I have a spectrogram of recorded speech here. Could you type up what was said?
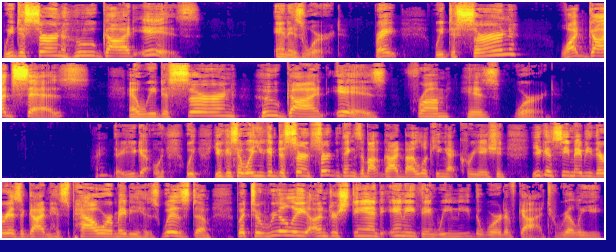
We discern who God is in His Word, right? We discern what God says and we discern who God is from His Word. Right? There you go. We, we, you can say, well, you can discern certain things about God by looking at creation. You can see maybe there is a God in his power, maybe his wisdom, but to really understand anything, we need the word of God to really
